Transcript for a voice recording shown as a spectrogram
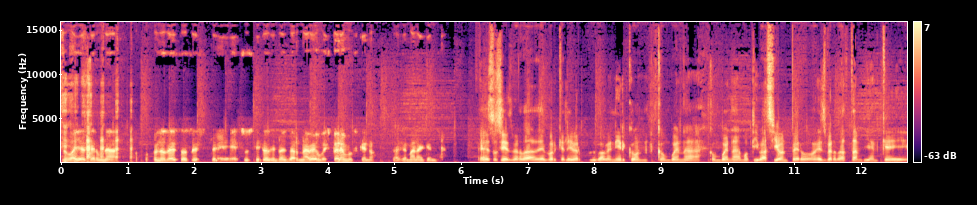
no vaya a ser una uno de esos este, sustitos en el Bernabéu. Esperemos que no, la semana que entra. Eso sí es verdad, ¿eh? porque Liverpool va a venir con, con, buena, con buena motivación, pero es verdad también que,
